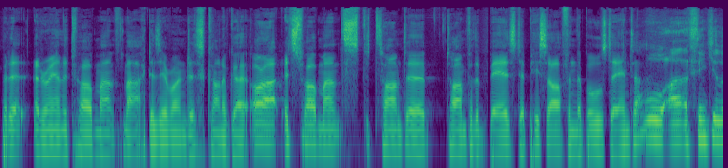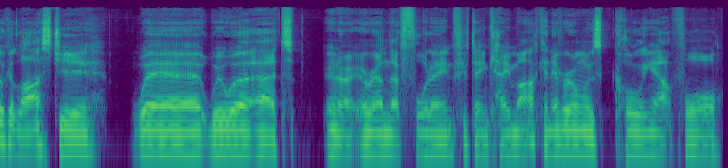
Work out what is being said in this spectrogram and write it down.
But at, at around the twelve month mark, does everyone just kind of go, "All right, it's twelve months, time to time for the bears to piss off and the bulls to enter"? Well, I think you look at last year where we were at, you know, around that 14, 15K mark, and everyone was calling out for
